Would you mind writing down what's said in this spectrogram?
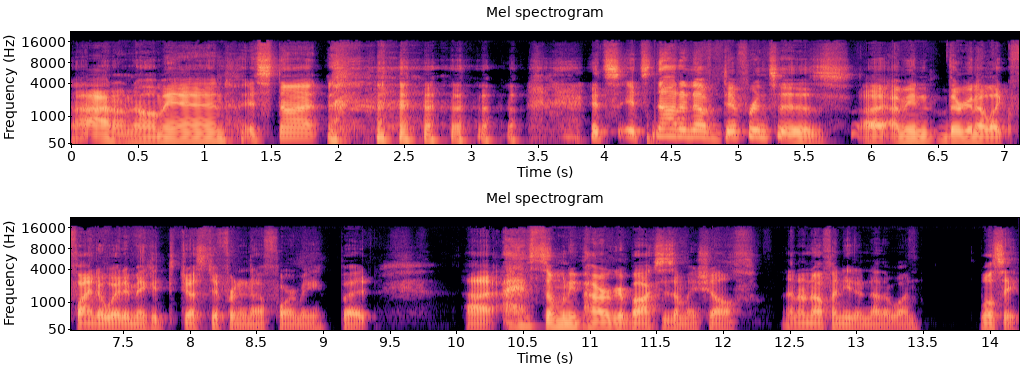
I don't know, man. It's not. it's it's not enough differences. Uh, I mean, they're gonna like find a way to make it just different enough for me. But uh, I have so many Power Grid boxes on my shelf. I don't know if I need another one. We'll see.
